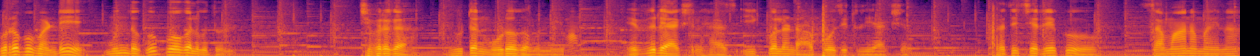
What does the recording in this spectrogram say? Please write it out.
గుర్రపు బండి ముందుకు పోగలుగుతుంది. చివరగా న్యూటన్ మూడో గమన నియమం every action has equal and opposite reaction ప్రతి చర్యకు సమానమైన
